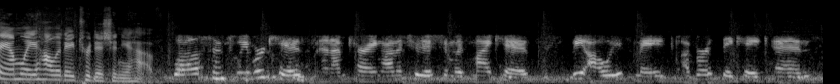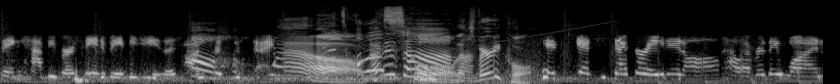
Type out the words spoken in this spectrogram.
family holiday tradition you have. Well, since we were kids, and I'm carrying on the tradition with my kids, we always make a birthday cake and sing happy birthday to baby Jesus on Oh, Christmas Day. Wow, That's that is cool. That's very cool. Kids get to decorate it all however they want,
